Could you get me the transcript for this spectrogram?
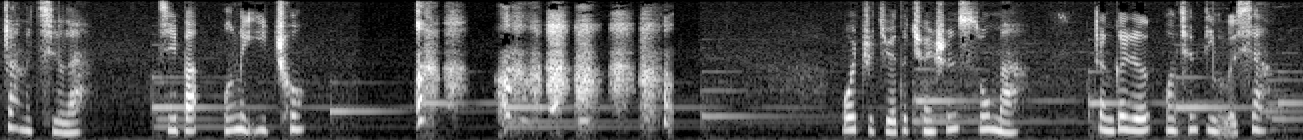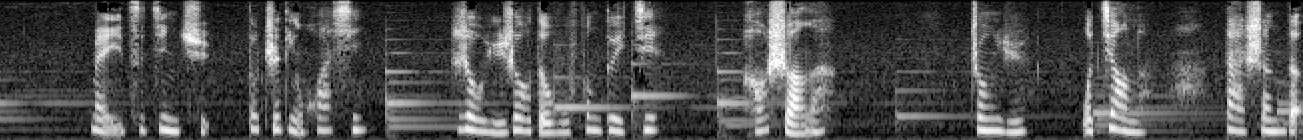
站了起来，鸡巴往里一冲，啊啊！我只觉得全身酥麻，整个人往前顶了下。每一次进去都直顶花心，肉与肉的无缝对接，好爽啊！终于，我叫了。大声的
